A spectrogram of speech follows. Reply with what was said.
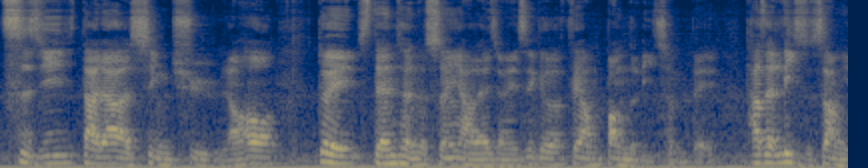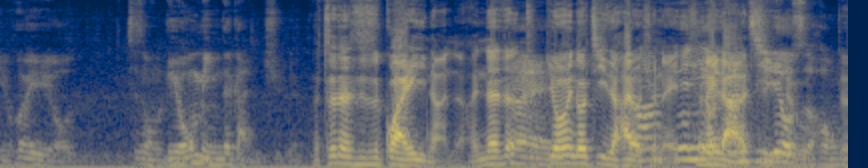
刺激大家的兴趣，然后对 Stanton 的生涯来讲，也是一个非常棒的里程碑。他在历史上也会有这种留名的感觉。真的就是怪力男的，那这永远都记得还有全垒全垒打的记录。六十轰嘛，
